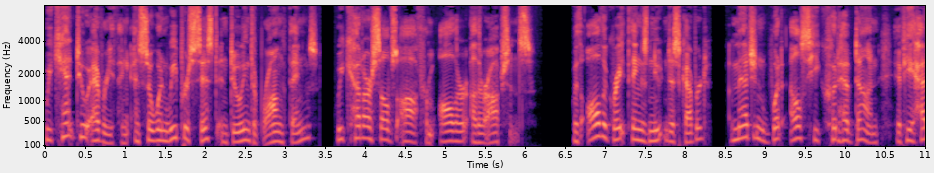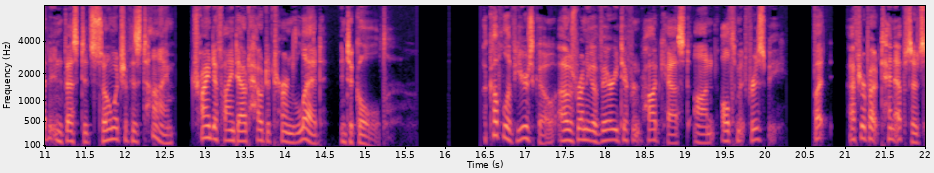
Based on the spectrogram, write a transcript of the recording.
We can't do everything, and so when we persist in doing the wrong things, we cut ourselves off from all our other options. With all the great things Newton discovered, imagine what else he could have done if he hadn't invested so much of his time trying to find out how to turn lead into gold. A couple of years ago, I was running a very different podcast on Ultimate Frisbee. But after about 10 episodes,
